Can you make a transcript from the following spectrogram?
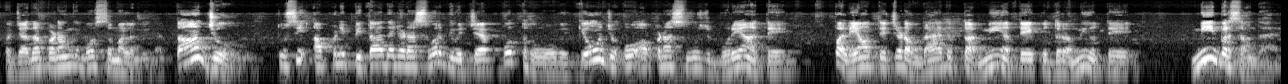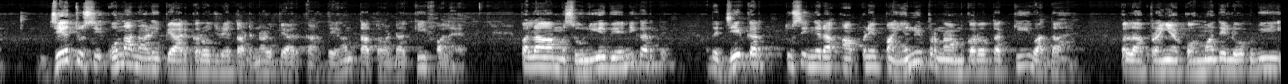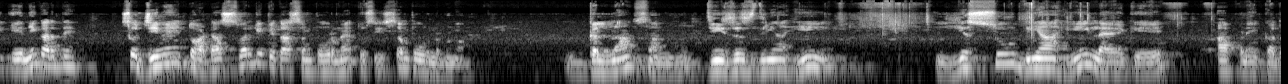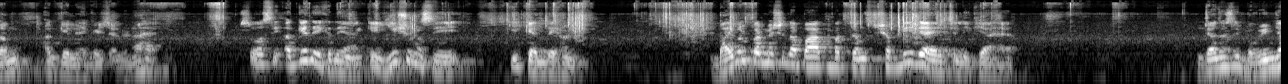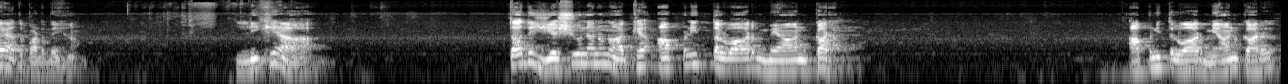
ਪਰ ਜ਼ਿਆਦਾ ਪੜਾਂਗੇ ਬਹੁਤ ਸਮਾਂ ਲੱਗੇਗਾ। ਤਾਂ ਜੋ ਤੁਸੀਂ ਆਪਣੇ ਪਿਤਾ ਦਾ ਜਿਹੜਾ ਸਵਰਗ ਵਿੱਚ ਹੈ, ਪੁੱਤ ਹੋਵੋਗੇ, ਕਿਉਂ ਜੋ ਉਹ ਆਪਣਾ ਸੂਰਜ ਬੁਰਿਆਂ ਅਤੇ ਭਲਿਆਂ ਉੱਤੇ ਚੜਾਉਂਦਾ ਹੈ ਤੇ ਧਰਮੀ ਅਤੇ ਕੁਦਰਮੀ ਉੱਤੇ ਮੀਂਹ ਬਰਸਾਉਂਦਾ ਹੈ। ਜੇ ਤੁਸੀਂ ਉਹਨਾਂ ਨਾਲ ਹੀ ਪਿਆਰ ਕਰੋ ਜਿਹੜੇ ਤੁਹਾਡੇ ਨਾਲ ਪਿਆਰ ਕਰਦੇ ਹਨ, ਤਾਂ ਤੁਹਾਡਾ ਕੀ ਫਲ ਹੈ? ਭਲਾ ਮਸੂਲੀਏ ਵੀ ਇਹ ਨਹੀਂ ਕਰਦੇ? ਅਤੇ ਜੇਕਰ ਤੁਸੀਂ ਮੇਰਾ ਆਪਣੇ ਭਾਈਆਂ ਨੂੰ ਹੀ ਪ੍ਰਣਾਮ ਕਰੋ ਤਾਂ ਕੀ ਵਾਧਾ ਹੈ? ਭਲਾ ਪਰਾਈਆਂ ਕੌਮਾਂ ਦੇ ਲੋਕ ਵੀ ਇਹ ਨਹੀਂ ਕਰਦੇ। ਸੋ ਜਿਵੇਂ ਤੁਹਾਡਾ ਸਵਰਗੀ ਪਿਤਾ ਸੰਪੂਰਨ ਹੈ, ਤੁਸੀਂ ਸੰਪੂਰਨ ਬਣੋ। ਗੱਲਾਂ ਸਾਨੂੰ ਜੀਸਸ ਦੀਆਂ ਹੀ, ਯਿਸੂ ਦੀਆਂ ਹੀ ਲੈ ਕੇ ਆਪਣੇ ਕਦਮ ਅੱਗੇ ਲੈ ਕੇ ਚੱਲਣਾ ਹੈ। ਸੋ ਅਸੀਂ ਅੱਗੇ ਦੇਖਦੇ ਹਾਂ ਕਿ ਯੀਸ਼ੂ ਮਸੀਹ ਕੀ ਕਹਿੰਦੇ ਹਨ। ਬਾਈਬਲ ਪਰਮੇਸ਼ਰ ਦਾ ਪਾਕ ਬਚਨ 26 ਦੇ ਆਇਤ 'ਚ ਲਿਖਿਆ ਹੈ ਜਦ ਅਸੀਂ 52 ਆਇਤ ਪੜ੍ਹਦੇ ਹਾਂ, ਲਿਖਿਆ, ਤਦ ਯਸ਼ੂ ਨੇ ਉਹਨਾਂ ਨੂੰ ਆਖਿਆ, ਆਪਣੀ ਤਲਵਾਰ ਮਿਆਨ ਕਰ। ਆਪਣੀ ਤਲਵਾਰ ਮਿਆਨ ਕਰ।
